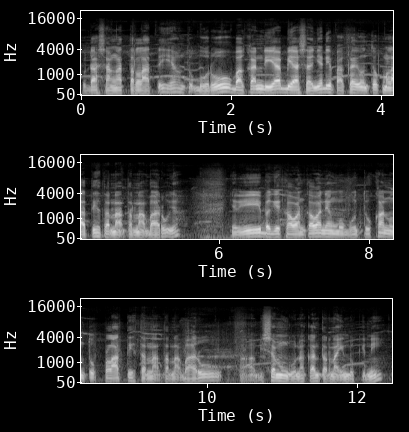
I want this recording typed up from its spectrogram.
Sudah sangat terlatih ya untuk buru. Bahkan dia biasanya dipakai untuk melatih ternak-ternak baru ya. Jadi bagi kawan-kawan yang membutuhkan untuk pelatih ternak-ternak baru uh, bisa menggunakan ternak induk ini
